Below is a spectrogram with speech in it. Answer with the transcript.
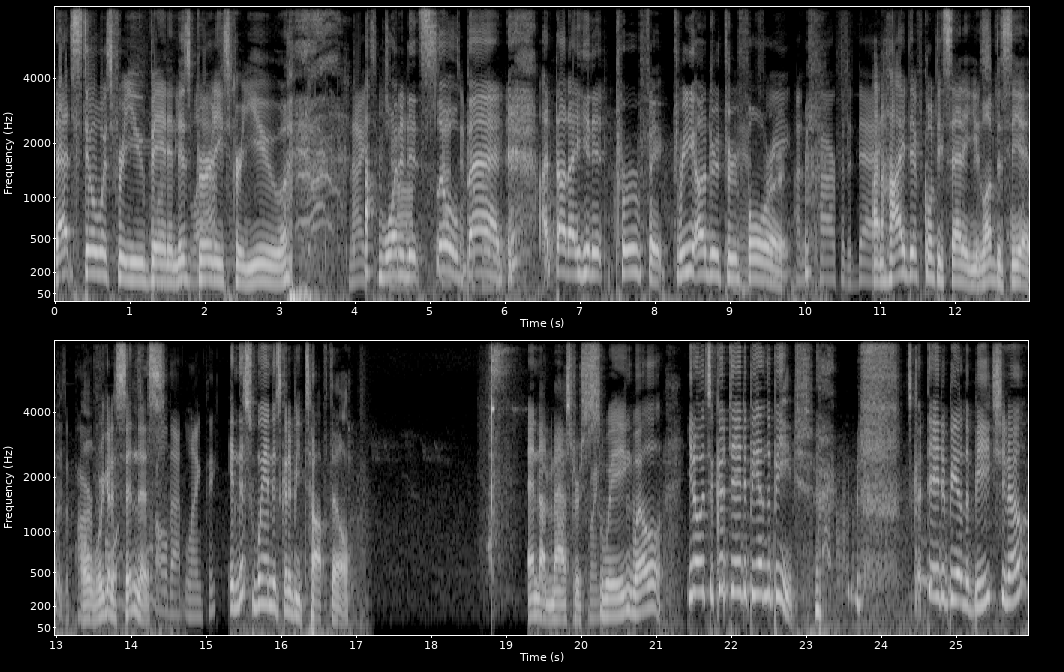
That still was for you, Ben, and this birdie's for you. Nice I wanted it so bad. I thought I hit it perfect. Three under through four. Under On high difficulty setting, you love to see it. Oh, we're going to send this. And this wind is going to be tough, though. And on master swing. Well, you know, it's a good day to be on the beach. it's a good day to be on the beach, you know?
